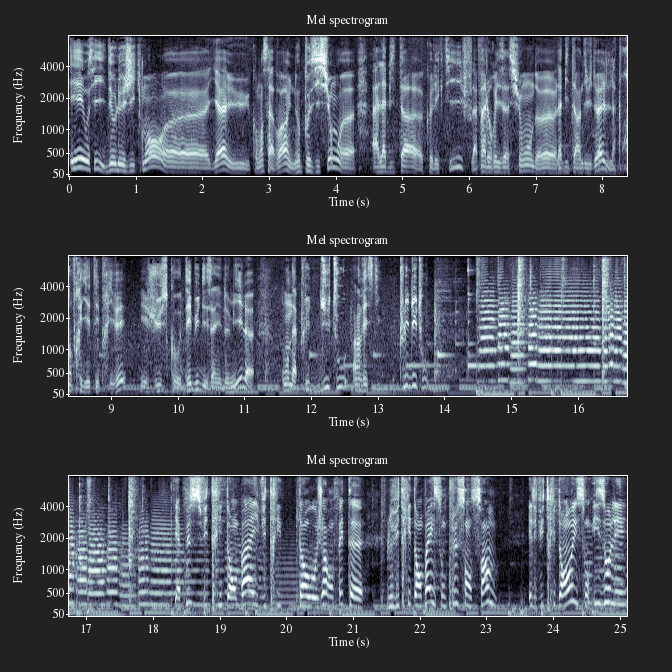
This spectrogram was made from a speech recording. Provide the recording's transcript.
et aussi idéologiquement, il y a commence à avoir une opposition à l'habitat collectif, la valorisation de l'habitat individuel, la propriété privée. Et jusqu'au début des années 2000, on n'a plus du tout investi, plus du tout. Plus Vitry d'en bas et Vitry d'en haut. Genre, en fait, euh, le Vitry d'en bas, ils sont plus ensemble et le Vitry d'en haut, ils sont isolés.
